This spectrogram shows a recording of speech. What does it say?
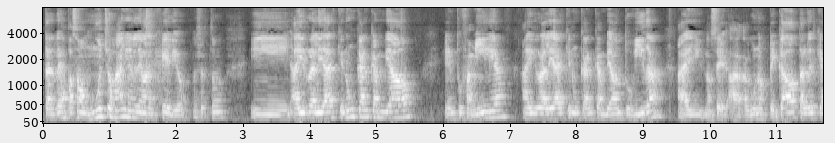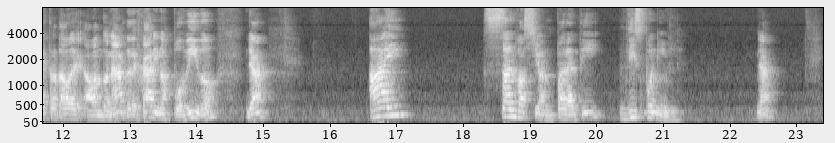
tal vez ha pasado muchos años en el Evangelio, ¿no es cierto? Y hay realidades que nunca han cambiado en tu familia, hay realidades que nunca han cambiado en tu vida, hay, no sé, algunos pecados tal vez que has tratado de abandonar, de dejar y no has podido, ¿ya? Hay salvación para ti disponible, ¿ya?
